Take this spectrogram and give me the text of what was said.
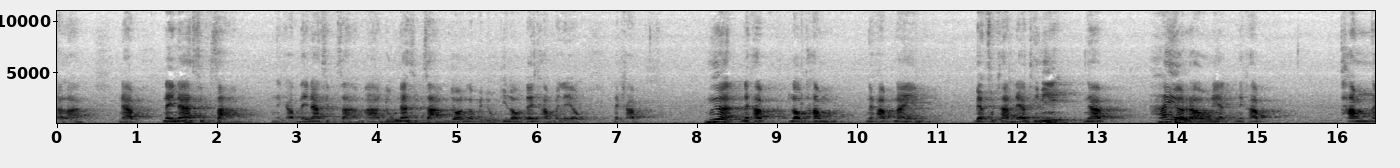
ตารางนะครับในหน้า 13นะครับในหน้า 13อ่าดูหน้า 13 ย้อนกลับไปดูที่เราได้ทำไปแล้วนะครับ เมื่อนะครับเราทำนะครับใน แบบฝึกหัดแล้วทีนี้นะครับให้เราเนี่ยนะครับทำใน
